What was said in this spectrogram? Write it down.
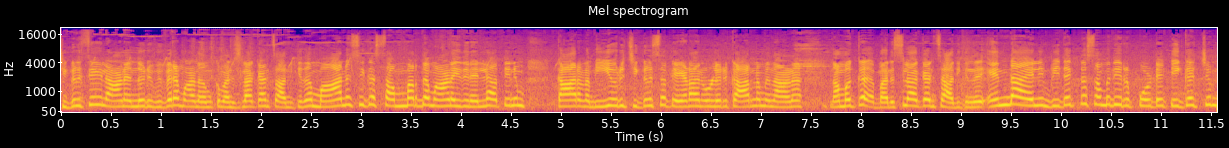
ചികിത്സയിലാണ് എന്നൊരു വിവരമാണ് നമുക്ക് മനസ്സിലാക്കാൻ സാധിക്കുന്നത്. മാനസിക സമ്മർദ്ദമാണ് ഇതിനെല്ലാത്തിനും കാരണം ഈ ഒരു ചികിത്സ തേടാനുള്ള ഒരു കാരണമെന്നാണ് നമുക്ക് മനസ്സിലാക്കാൻ സാധിക്കുന്നത്. എന്തായാലും വിദഗ്ധ സമിതി റിപ്പോർട്ട് തികച്ചും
